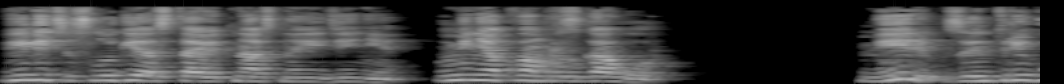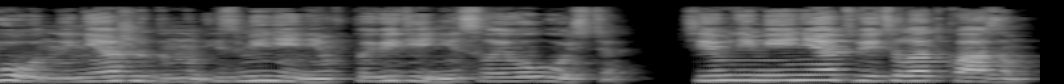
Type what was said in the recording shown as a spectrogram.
Велите слуге оставить нас наедине. У меня к вам разговор». Мерик, заинтригованный неожиданным изменением в поведении своего гостя, тем не менее ответил отказом.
